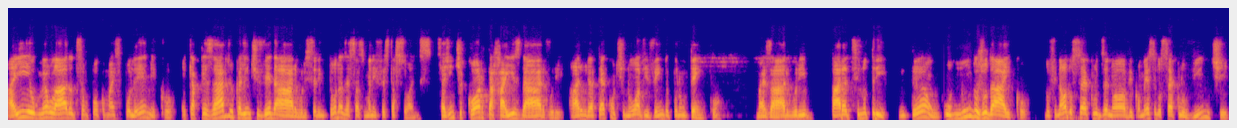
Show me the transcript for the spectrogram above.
Aí o meu lado de ser um pouco mais polêmico é que apesar de o que a gente vê da árvore serem todas essas manifestações, se a gente corta a raiz da árvore, a árvore até continua vivendo por um tempo, mas a árvore para de se nutrir. Então, o mundo judaico, no final do século XIX, começo do século XX,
